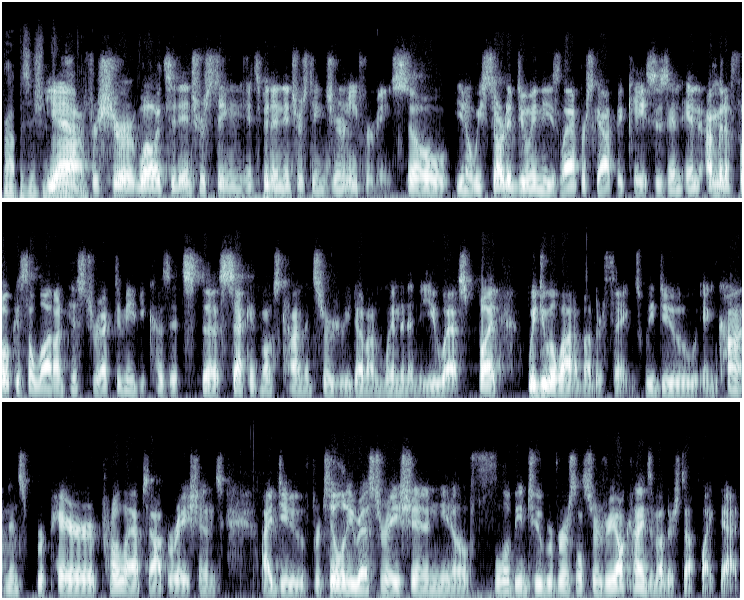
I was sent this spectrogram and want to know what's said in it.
proposition? Yeah, for sure. Well, it's an interesting. It's been an interesting journey for me. So, you know, we started doing these laparoscopic cases, and and I'm going to focus a lot on hysterectomy because it's the second most common surgery done on women in the U.S. But we do a lot of other things. We do incontinence repair, prolapse operations. I do fertility restoration. You know, fallopian tube reversal surgery, all kinds of other stuff like that.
